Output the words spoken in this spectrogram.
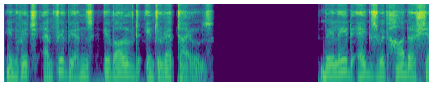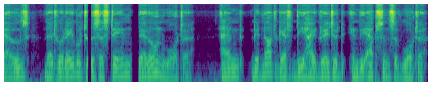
in which amphibians evolved into reptiles. They laid eggs with harder shells that were able to sustain their own water and did not get dehydrated in the absence of water.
